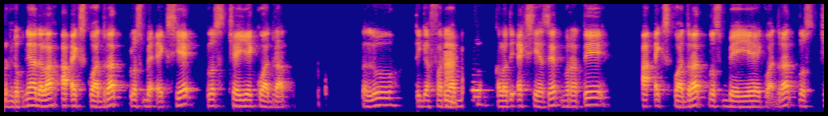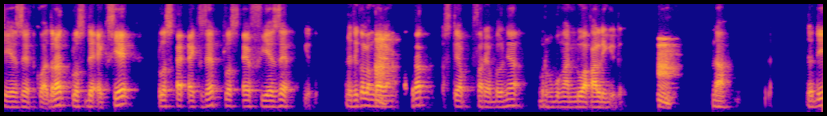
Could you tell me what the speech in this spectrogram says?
bentuknya adalah ax kuadrat plus bxy plus cy kuadrat. Lalu tiga variabel kalau di x y z berarti ax kuadrat plus by kuadrat plus cz kuadrat plus dxy plus exz plus fyz gitu. Jadi kalau nggak Hmm. yang kuadrat setiap variabelnya berhubungan dua kali gitu. Hmm. Nah, jadi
